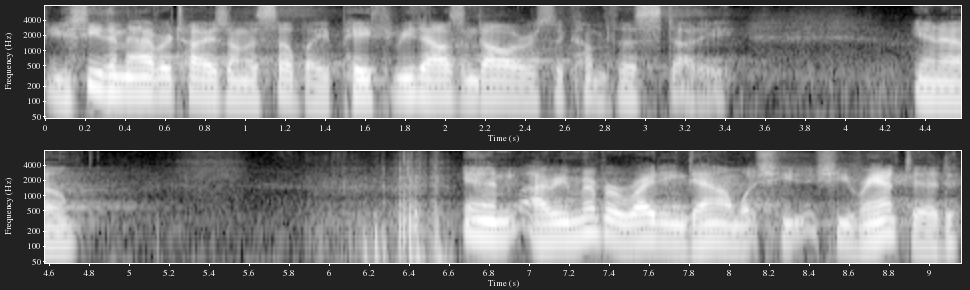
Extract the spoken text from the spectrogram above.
you see them advertised on the subway, pay $3,000 to come to this study. You know, and I remember writing down what she, she ranted.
